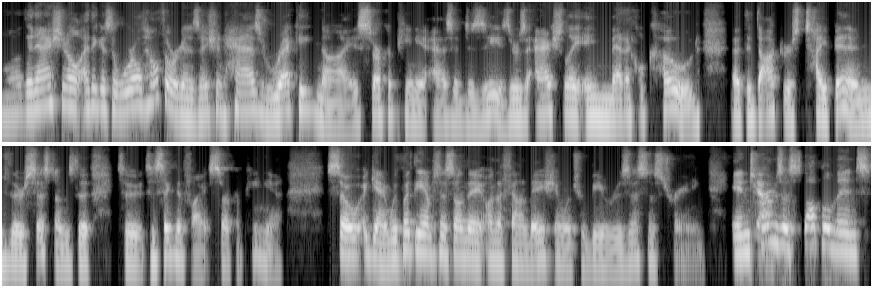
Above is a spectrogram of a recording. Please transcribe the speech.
Well, the national, I think it's the World Health Organization has recognized sarcopenia as a disease. There's actually a medical code that the doctors type in their systems to, to, to signify sarcopenia. So again, we put the emphasis on the on the foundation, which would be resistance training. In terms yeah. of supplements,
